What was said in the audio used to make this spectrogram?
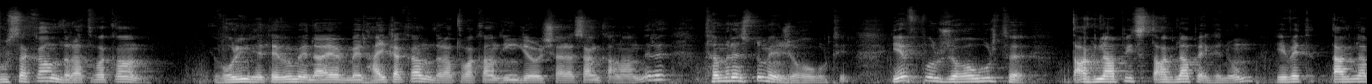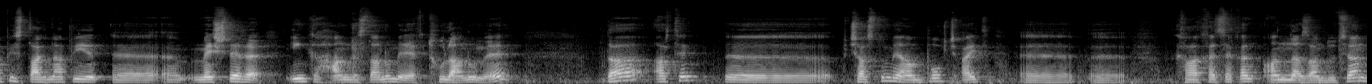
ռուսական լրատվական, որին հետևում է նաև մեր հայկական լրատվական 5-րդ շարասան կանալները, թմրստում են ժողովրդին։ Եվ որ ժողովուրդը տագնապից տագնապ է գնում եւ այդ տագնապից տագնապի մեջտեղը ինքը հանգստանում է եւ թուլանում է դա արդեն փչացնում է ամբողջ այդ քաղաքացիական աննազանդության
